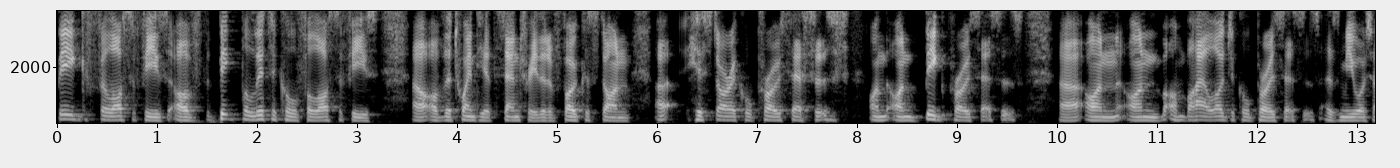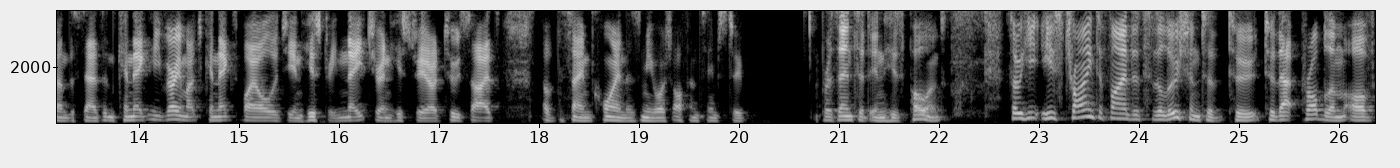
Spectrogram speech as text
big philosophies of the big political philosophies uh, of the 20th century that have focused on uh, historical processes on on big processes uh, on on on biological processes as Miłosz understands. And connect he very much connects biology and history. Nature and history are two sides of the same coin as Miłosz often seems to presented in his poems. So he, he's trying to find a solution to, to, to that problem of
